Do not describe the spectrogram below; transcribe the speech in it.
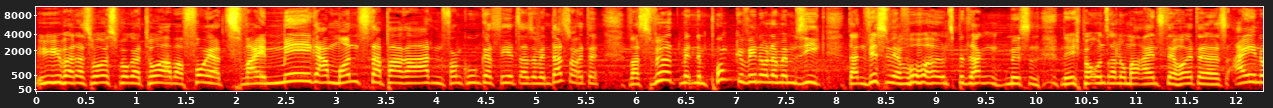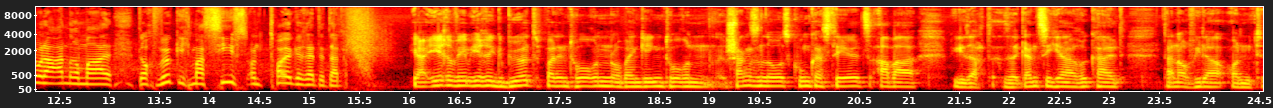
über das Wolfsburger Tor, aber vorher zwei mega Monsterparaden von Kuhn Castells. Also wenn das heute was wird mit einem Punktgewinn oder mit einem Sieg, dann wissen wir, wo wir uns bedanken müssen. Nämlich bei unserer Nummer 1, der heute das ein oder andere Mal doch wirklich massivst und toll gerettet hat. ja, Ehre wem Ehre gebührt bei den Toren und bei den Gegentoren chancenlos, Kuhn Castells, aber wie gesagt, ganz sicher Rückhalt dann auch wieder und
